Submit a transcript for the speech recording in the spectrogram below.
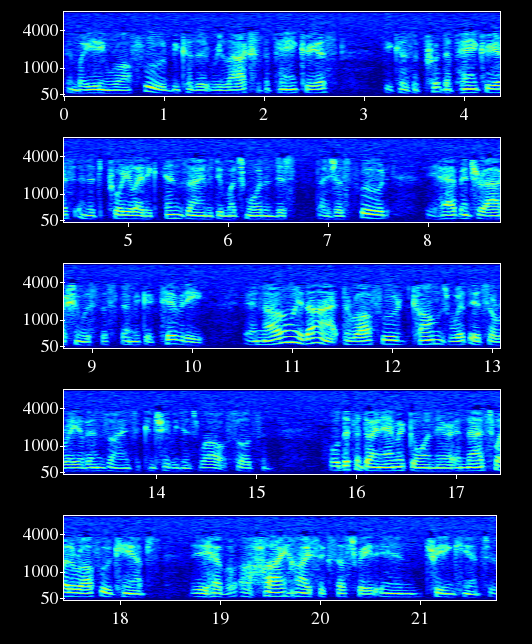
than by eating raw food because it relaxes the pancreas, because the, the pancreas and its proteolytic enzymes do much more than just digest food. They have interaction with systemic activity. And not only that, the raw food comes with its array of enzymes that contribute as well. So it's a whole different dynamic going there. And that's why the raw food camps they have a high, high success rate in treating cancer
